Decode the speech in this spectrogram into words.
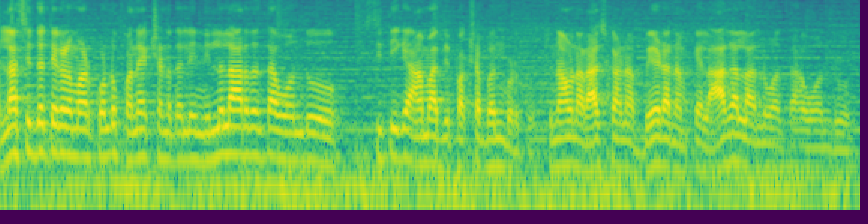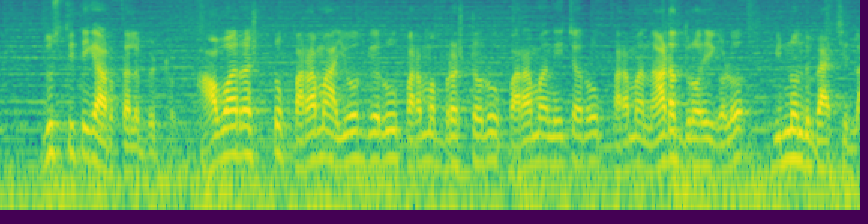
ಎಲ್ಲ ಸಿದ್ಧತೆಗಳು ಮಾಡಿಕೊಂಡು ಕೊನೆ ಕ್ಷಣದಲ್ಲಿ ನಿಲ್ಲಲಾರದಂಥ ಒಂದು ಸ್ಥಿತಿಗೆ ಆಮ್ ಆದ್ಮಿ ಪಕ್ಷ ಬಂದ್ಬಿಡ್ತು. ಚುನಾವಣಾ ರಾಜಕಾರಣ ಬೇಡ, ನಮ್ಮ ಕೈಲಿ ಆಗಲ್ಲ ಅನ್ನುವಂತಹ ಒಂದು ದುಸ್ಥಿತಿಗೆ ಅವರು ತಲುಪಿಬಿಟ್ರು ಅವರಷ್ಟು ಪರಮ ಅಯೋಗ್ಯರು, ಪರಮ ಭ್ರಷ್ಟರು, ಪರಮ ನೀಚರು, ಪರಮ ನಾಡದ್ರೋಹಿಗಳು ಇನ್ನೊಂದು ಬ್ಯಾಚ್ ಇಲ್ಲ.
